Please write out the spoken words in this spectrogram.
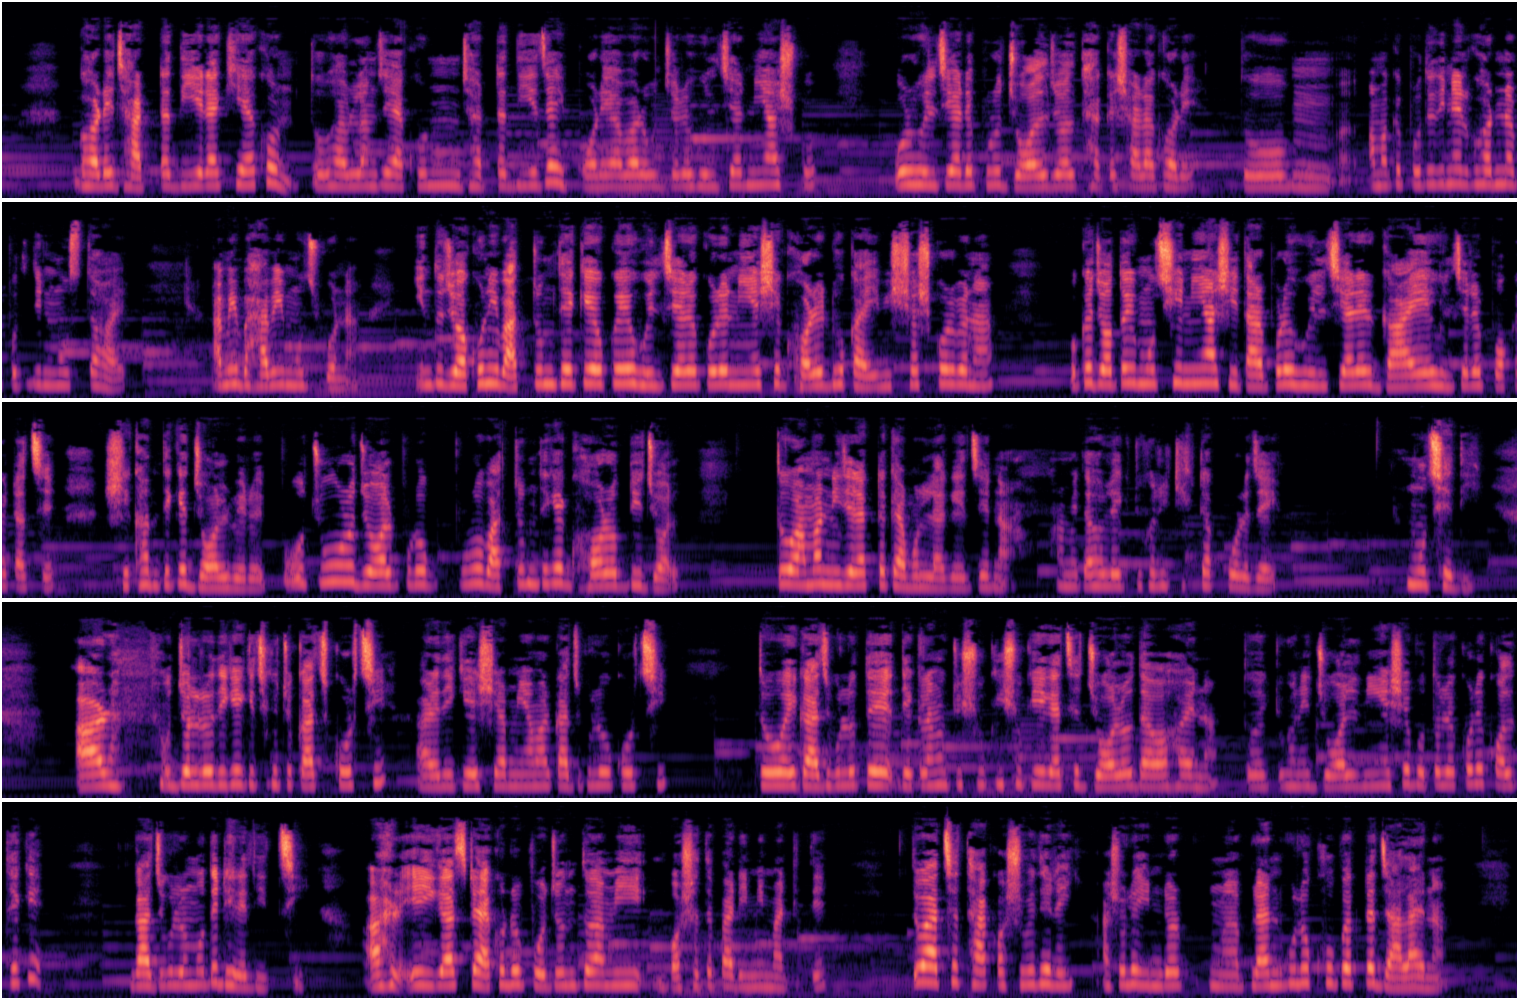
ঘরে ঝাড়টা দিয়ে রাখি এখন। তো ভাবলাম যে এখন ঝাড়টা দিয়ে যাই, পরে আবার উজ্জ্বলের হুইল চেয়ার নিয়ে আসব। ওর হুইল চেয়ারে পুরো জল জল থাকে সারা ঘরে। তো আমাকে প্রতিদিনের ঘর না, প্রতিদিন মুছতে হয়। আমি ভাবি মুছবো না। কিন্তু যখনই বাথরুম থেকে ওকে হুইল চেয়ারে করে নিয়ে এসে ঘরে ঢোকাই, বিশ্বাস করবে না। ওকে যতই মুছিয়ে নিয়ে আসি, তারপরে হুইল চেয়ারের গায়ে, হুইল চেয়ারের পকেট আছে, সেখান থেকে জল বেরোয়। প্রচুর জল, পুরো পুরো বাথরুম থেকে ঘর অবধি জল। তো আমার নিজের একটা কেমন লাগে যে, না, আমি তাহলে একটুখানি ঠিকঠাক করে যাই, মুছে দিই। আর উজ্জ্বলের ওদিকে কিছু কিছু কাজ করছি, আর এদিকে এসে আমি আমার কাজগুলোও করছি। তো এই গাছগুলোতে দেখলাম একটু শুকিয়ে শুকিয়ে গেছে, জলও দেওয়া হয় না। তো একটুখানি জল নিয়ে এসে বোতলে করে কল থেকে গাছগুলোর মধ্যে ঢেলে দিচ্ছি। আর এই গাছটা এখনও পর্যন্ত আমি বসাতে পারিনি মাটিতে। তো আচ্ছা থাক, অসুবিধে নেই। আসলে ইনডোর প্ল্যান্টগুলো খুব একটা জ্বালায় না।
